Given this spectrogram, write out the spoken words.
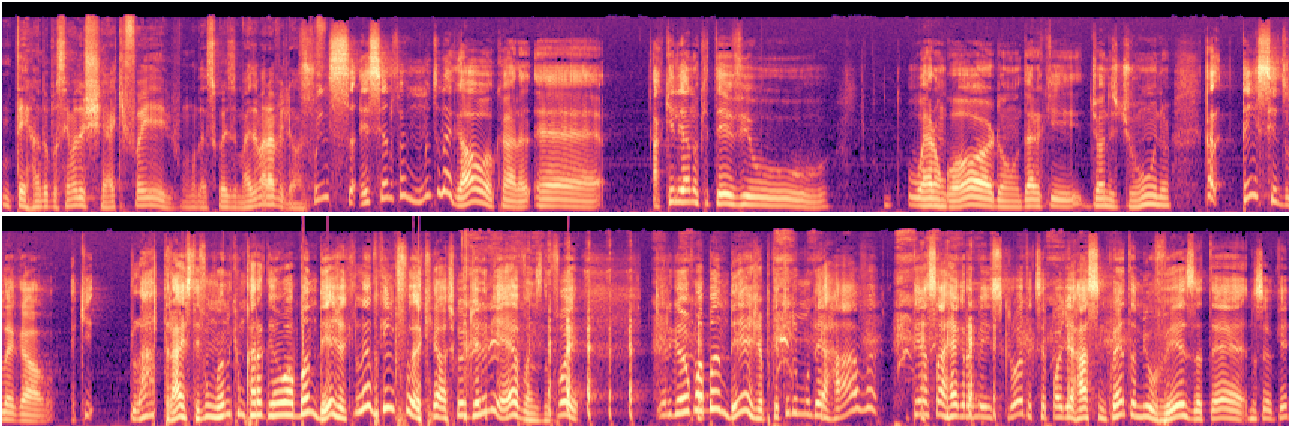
enterrando por cima do cheque foi uma das coisas mais maravilhosas. Foi insa- Esse ano foi muito legal, cara. É, Aquele ano que teve o, o Aaron Gordon, o Derek Jones Jr. Cara, tem sido legal. É que lá atrás teve um ano que um cara ganhou a bandeja. Lembra quem que foi? Acho que foi o Jeremy Evans, não foi? Ele ganhou com uma bandeja, porque todo mundo errava. Tem essa regra meio escrota que você pode errar 50 mil vezes até não sei o quê.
